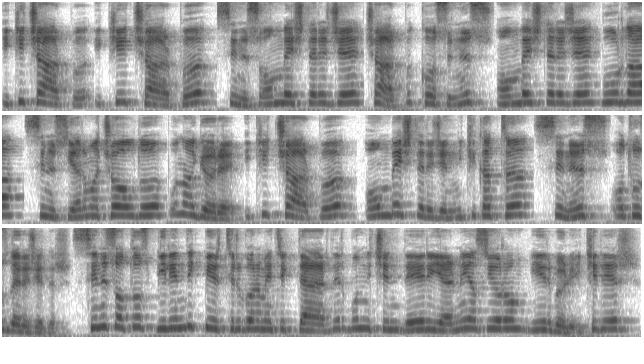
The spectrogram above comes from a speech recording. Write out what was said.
2 çarpı 2 çarpı sinüs 15 derece çarpı kosinüs 15 derece. Burada sinüs yarım açı oldu. Buna göre 2 çarpı 15 derecenin 2 katı sinüs 30 derecedir. Sinüs 30 bilindik bir trigonometrik değerdir. Bunun için değeri yerine yazıyorum. 1 bölü 2'dir.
